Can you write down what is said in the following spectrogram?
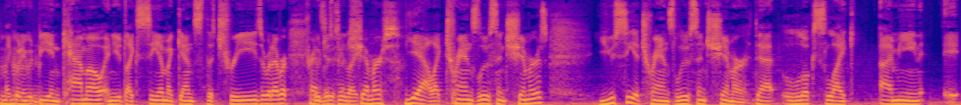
like when he would be in camo, and you'd like see him against the trees or whatever. It just be Translucent like- shimmers. yeah, like translucent shimmers. You see a translucent shimmer that looks like, I mean, it,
